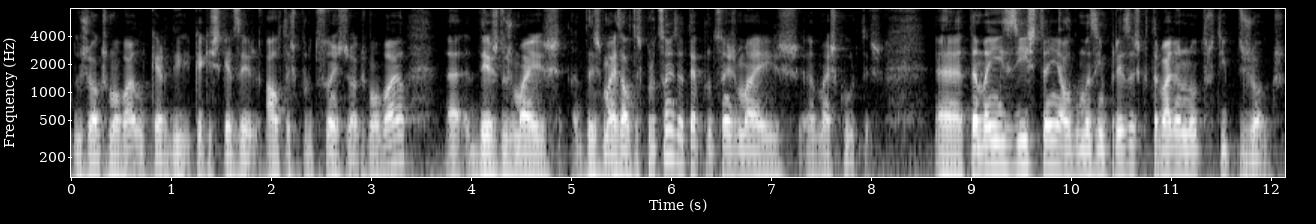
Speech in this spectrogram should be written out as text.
dos jogos mobile, o que, é que isto quer dizer? Altas produções de jogos mobile, desde os mais, das mais altas produções até produções mais, mais curtas. também existem algumas empresas que trabalham noutro tipo de jogos.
